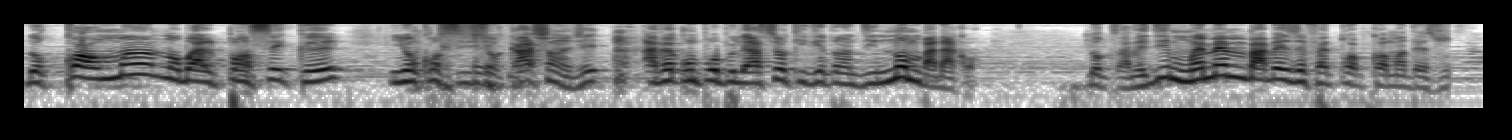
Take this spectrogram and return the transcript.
Donc, comment nous allons penser que y a une constitution qui a changé avec une population qui est dit non, pas d'accord? Donc, ça veut dire, moi-même, pas besoin de faire trop de commentaires sur ça.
